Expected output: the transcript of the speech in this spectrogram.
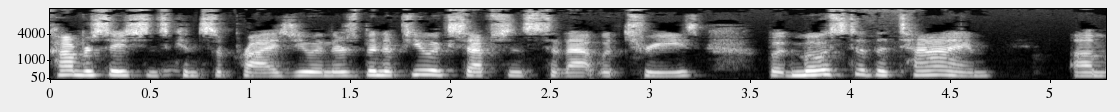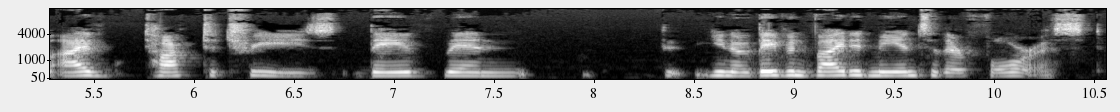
conversations can surprise you, and there's been a few exceptions to that with trees, but most of the time, um, I've talked to trees. They've been, you know, they've invited me into their forest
